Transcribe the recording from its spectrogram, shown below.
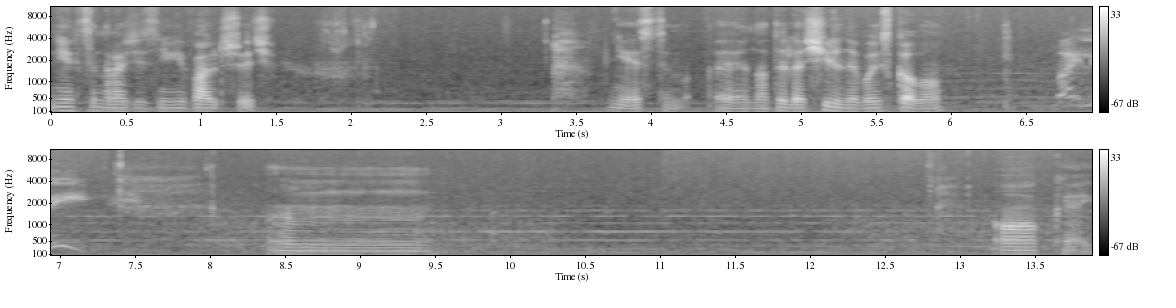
nie chcę na razie z nimi walczyć nie jestem e, na tyle silny wojskowo. Ym... Okej,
